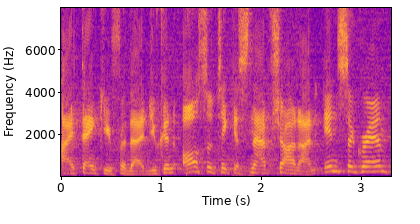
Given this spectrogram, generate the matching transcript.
I thank you for that. You can also take a snapshot on Instagram.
